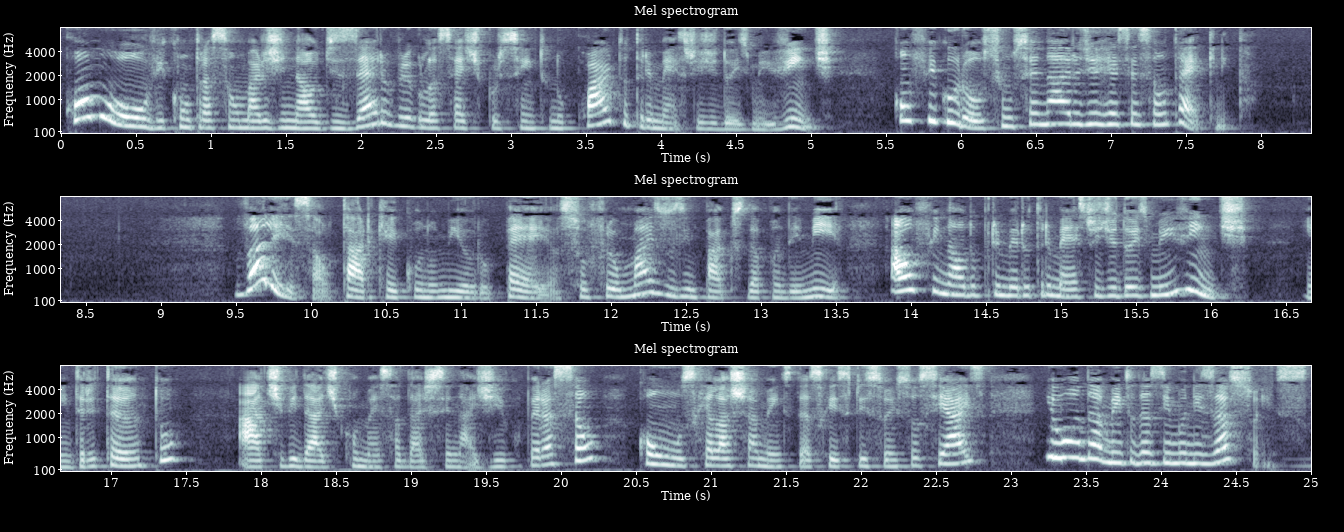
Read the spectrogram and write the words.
Como houve contração marginal de 0,7% no quarto trimestre de 2020, configurou-se um cenário de recessão técnica. Vale ressaltar que a economia europeia sofreu mais os impactos da pandemia ao final do primeiro trimestre de 2020. Entretanto, a atividade começa a dar sinais de recuperação com os relaxamentos das restrições sociais e o andamento das imunizações.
